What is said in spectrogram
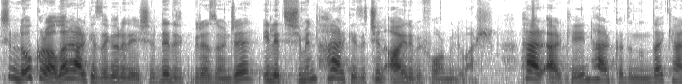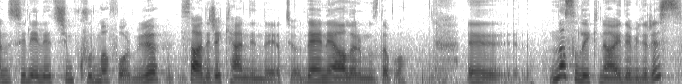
Şimdi o kurallar herkese göre değişir. Ne dedik biraz önce? İletişimin herkes için ayrı bir formülü var. Her erkeğin, her kadının da kendisiyle iletişim kurma formülü sadece kendinde yatıyor. DNA'larımızda bu. Ee, nasıl ikna edebiliriz?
